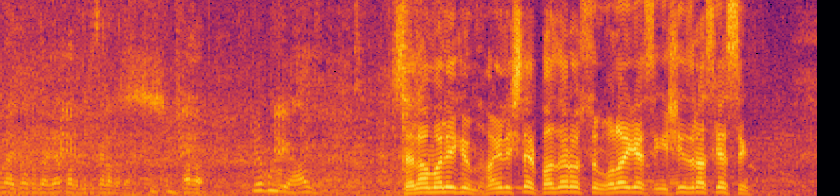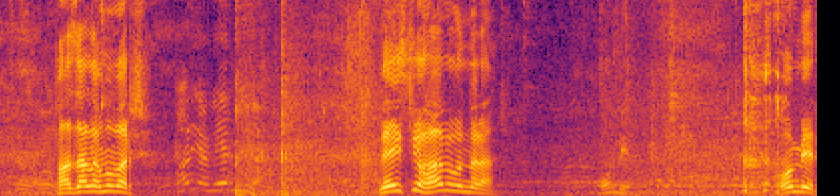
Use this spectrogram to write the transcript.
Burayı 9'ar yapalım 2 sene kadar. Aga. Selamun aleyküm. Hayırlı işler. Pazar olsun. Kolay gelsin. İşiniz rast gelsin. Pazarlık mı var? Var ya vermiyor. Ne istiyor abi bunlara? 11. 11.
